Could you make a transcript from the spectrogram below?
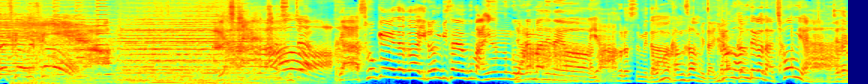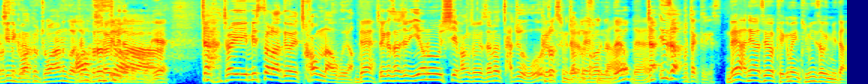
Let's go, let's go! 아, 진짜. 야 소개에다가 이런 미사여구 많이 넣는 거 야. 오랜만이네요. 야 그렇습니다. 너무 감사합니다. 이런 그만큼- 환대가 나 처음이야. 제작진이 그만큼 좋아하는 거죠. 아, 그렇습니다. 예. 자, 저희 미스터 라디오에 처음 나오고요. 네. 저희가 사실 이현우 씨의 방송에서는 자주 그렇습니다. 저도 그렇습니다. 들었는데요. 네. 자, 인사 부탁드리겠습니다. 네, 안녕하세요. 개그맨 김인석입니다.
